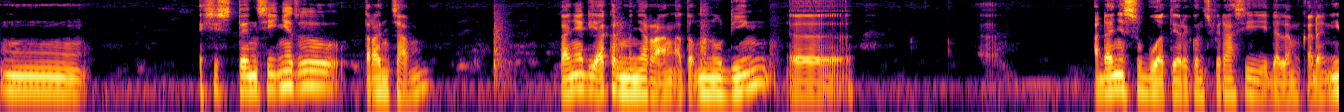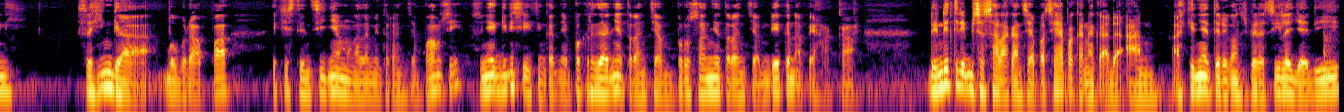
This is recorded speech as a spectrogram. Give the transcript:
hmm, eksistensinya tuh terancam. Makanya dia akan menyerang atau menuding eh, adanya sebuah teori konspirasi dalam keadaan ini. Sehingga beberapa eksistensinya mengalami terancam. Paham sih? Maksudnya gini sih singkatnya pekerjaannya terancam perusahaannya terancam dia kena PHK dan dia tidak bisa salahkan siapa-siapa karena keadaan. Akhirnya teori konspirasi lah jadi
